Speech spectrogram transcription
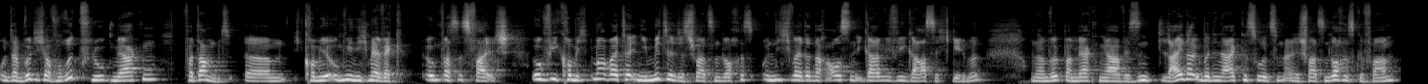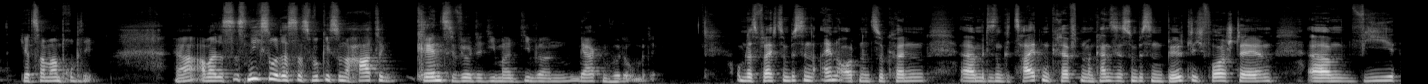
und dann würde ich auf dem Rückflug merken, verdammt, ähm, ich komme hier irgendwie nicht mehr weg. Irgendwas ist falsch. Irgendwie komme ich immer weiter in die Mitte des schwarzen Loches und nicht weiter nach außen, egal wie viel Gas ich gebe. Und dann wird man merken, ja, wir sind leider über den Ereignishorizont eines schwarzen Loches gefahren. Jetzt haben wir ein Problem. Ja, aber das ist nicht so, dass das wirklich so eine harte Grenze würde, die man, die man merken würde unbedingt um das vielleicht so ein bisschen einordnen zu können äh, mit diesen Gezeitenkräften. Man kann sich das so ein bisschen bildlich vorstellen, ähm, wie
